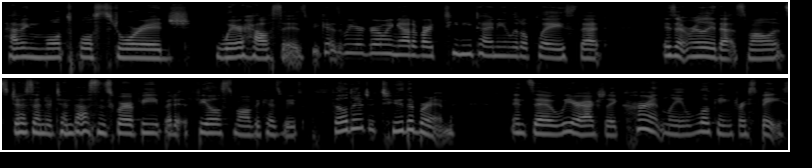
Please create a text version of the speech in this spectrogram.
having multiple storage warehouses because we are growing out of our teeny tiny little place that isn't really that small. It's just under 10,000 square feet, but it feels small because we've filled it to the brim. And so we are actually currently looking for space.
